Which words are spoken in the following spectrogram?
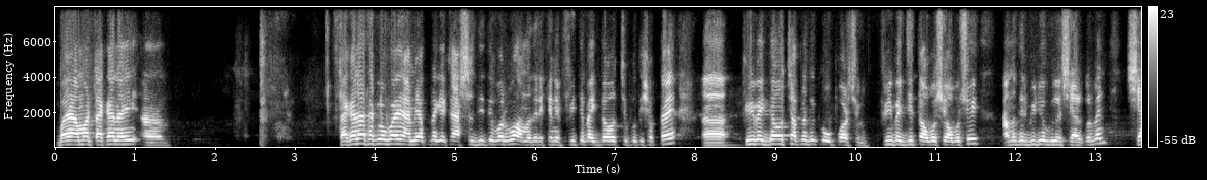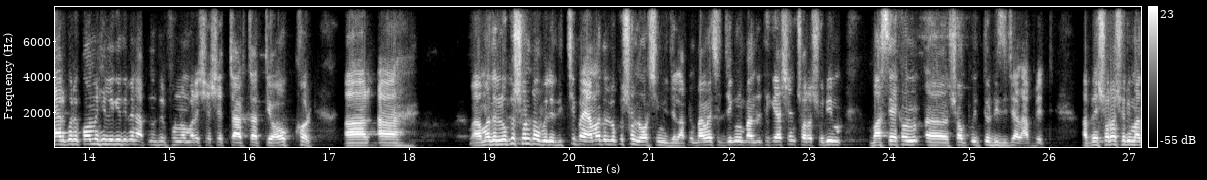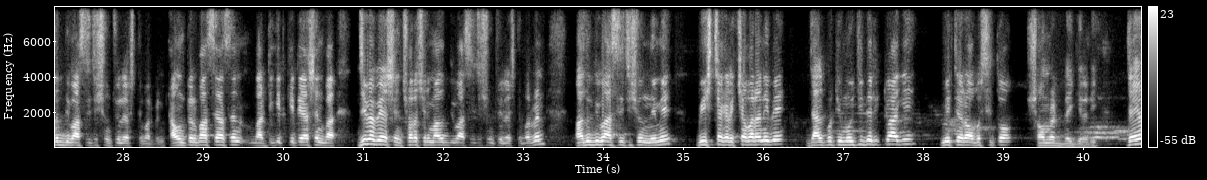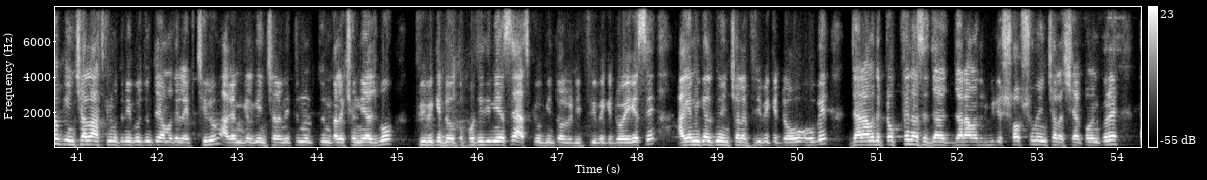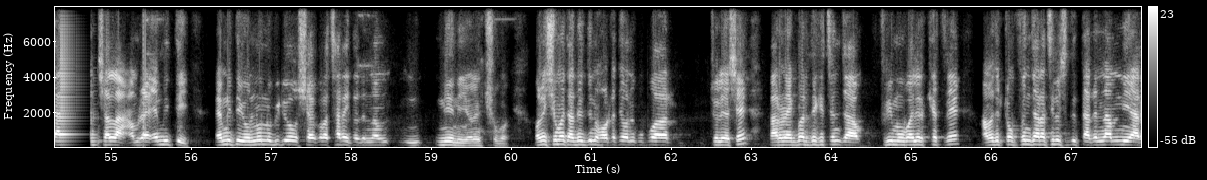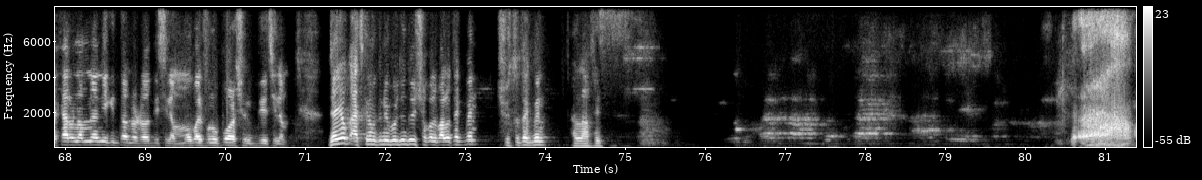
ভাই, আমার টাকা নাই টাকা না থাকলেও ভাই, আমি আপনাকে একটা আশ্বাস দিতে পারব। আমাদের এখানে ফ্রিতে বাইক দেওয়া হচ্ছে প্রতি সপ্তাহে। ফ্রি বাইক দেওয়া হচ্ছে আপনাদেরকে উপহার স্বরূপ। ফ্রি বাইক জিততে অবশ্যই অবশ্যই আমাদের ভিডিওগুলো শেয়ার করবেন। শেয়ার করে কমেন্টে লিখে দিবেন আপনাদের ফোন নাম্বারের শেষে চার চারটি অক্ষর। আর আমাদের লোকেশনটাও বলে দিচ্ছি। ভাই, আমাদের লোকেশন নরসিংদী জেলা। আপনি বাংলাদেশের যে কোনো প্রান্ত থেকে আসেন, সরাসরি বাসে এখন সব ডিজিটাল আপডেট আপনি সরাসরি মাধবদী বাস স্টেশন চলে আসতে পারবেন। কাউন্টার বাসে আসেন বা টিকিট কেটে আসেন বা যেভাবে আসেন, সরাসরি মাধবদী বাস স্টেশন চলে আসতে পারবেন। মাধবদী বাস স্টেশন নেমে বিশ টাকা রিক্সা ভাড়া নেবে। জালপটি মসজিদের একটু আগে, মিটারে অবস্থিত সম্রাট বাইক গ্যালারি যাই হোক ইনশাল্লাহ আজকের মতন এই পর্যন্ত আমাদের লাইফ ছিল। আগামীকালকে ইনশাল্লাহ নিত্য নতুন কালেকশন নিয়ে আসব। ফ্রি প্যাকেট ডো তো প্রতিদিনই আছে, আজকেও কিন্তু অলরেডি ফ্রি প্যাকেট হয়ে গেছে। আগামীকালকেও ইনশাল্লাহ ফ্রি প্যাকেট ডো হবে। যারা আমাদের টপ ফ্যান আছে যারা আমাদের ভিডিও সবসময় ইনশাল্লাহ শেয়ার কমেন্ট করে, তারা ইনশাল্লাহ আমরা এমনিতেই এমনিতেই অন্য অন্য ভিডিও শেয়ার করা ছাড়াই তাদের নাম নিয়ে নিই অনেক সময়। অনেক সময় তাদের জন্য হঠাৎই অনেক উপহার চলে আসে। কারণ একবার দেখেছেন যা ফ্রি মোবাইলের ক্ষেত্রে আমাদের টপ ফ্যান যারা ছিল শুধু তাদের নাম নিয়ে আর কারও নাম না নিয়ে কিন্তু আমরা অর্ডার দিয়েছিলাম মোবাইল ফোন উপহার স্বরূপ দিয়েছিলাম। যাই হোক, আজকের মতন এই পর্যন্তই। সকাল ভালো থাকবেন, সুস্থ থাকবেন। আল্লাহ হাফিজ। Ah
